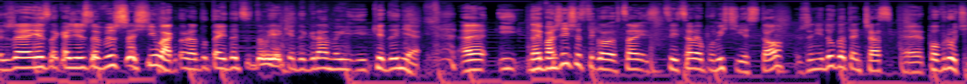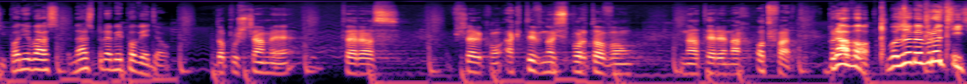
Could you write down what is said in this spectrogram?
że jest jakaś jeszcze wyższa siła, która tutaj decyduje, kiedy gramy i, i kiedy nie. E, I najważniejsze z, tego, całej, z tej całej opowieści jest to, że niedługo ten czas e, powróci, ponieważ nasz premier powiedział. Dopuszczamy teraz wszelką aktywność sportową na terenach otwartych. Brawo! Możemy wrócić!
